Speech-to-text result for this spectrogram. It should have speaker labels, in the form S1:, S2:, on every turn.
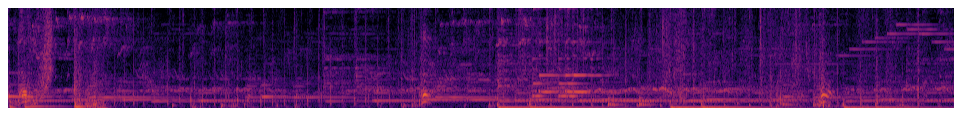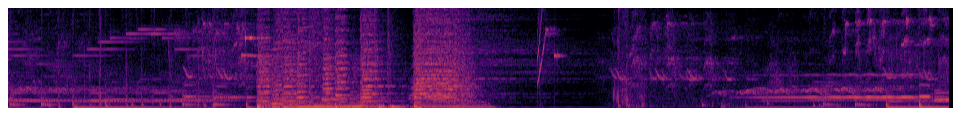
S1: Oh,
